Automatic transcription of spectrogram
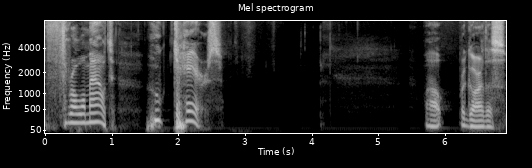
Throw them out. Who cares? Well, regardless,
